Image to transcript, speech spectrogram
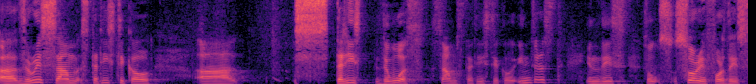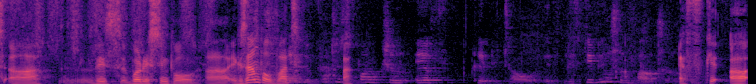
uh, there is some statistical, uh, statist there was some statistical interest in this. So sorry for this, uh, this very simple uh, example, but uh, function f capital, it's distribution function. F, uh,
